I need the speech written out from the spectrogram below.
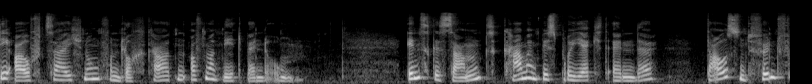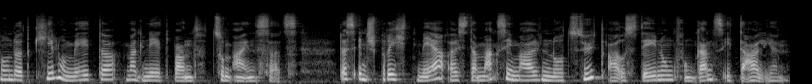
die Aufzeichnung von Lochkarten auf Magnetbänder um. Insgesamt kamen bis Projektende 1500 Kilometer Magnetband zum Einsatz. Das entspricht mehr als der maximalen Nord-Süd-Ausdehnung von ganz Italien.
